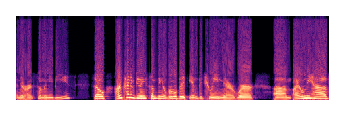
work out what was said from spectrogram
and there aren't so many bees. So I'm kind of doing something a little bit in between there, where um, I only have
